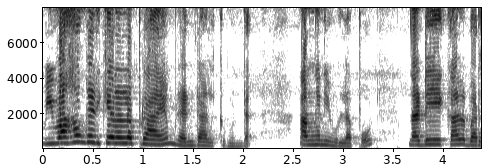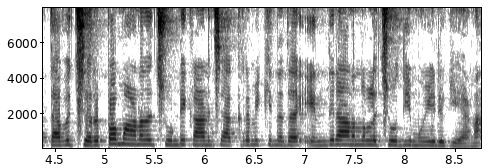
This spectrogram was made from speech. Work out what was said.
വിവാഹം കഴിക്കാനുള്ള പ്രായം രണ്ടാൾക്കുമുണ്ട്. അങ്ങനെയുള്ളപ്പോൾ നടിയേക്കാൾ ഭർത്താവ് ചെറുപ്പമാണെന്ന് ചൂണ്ടിക്കാണിച്ച് ആക്രമിക്കുന്നത് എന്തിനാണെന്നുള്ള ചോദ്യം ഉയരുകയാണ്.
